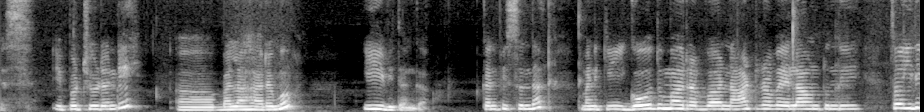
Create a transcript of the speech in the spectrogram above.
ఎస్ ఇప్పుడు చూడండి బలాహారము ఈ విధంగా. కనిపిస్తుందా? మనకి గోధుమ రవ్వ నాటు రవ్వ ఎలా ఉంటుంది? సో ఇది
